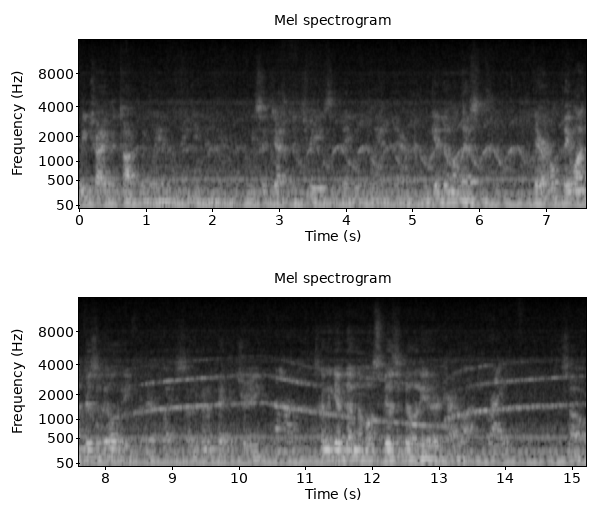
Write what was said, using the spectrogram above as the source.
we tried to talk with Liam and they came in. We suggested trees that they would plant there. We give them a list. They're, they want visibility for their place, so they're gonna pick a tree. Uh-huh, It's gonna give them the most visibility of their car lot. right. So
